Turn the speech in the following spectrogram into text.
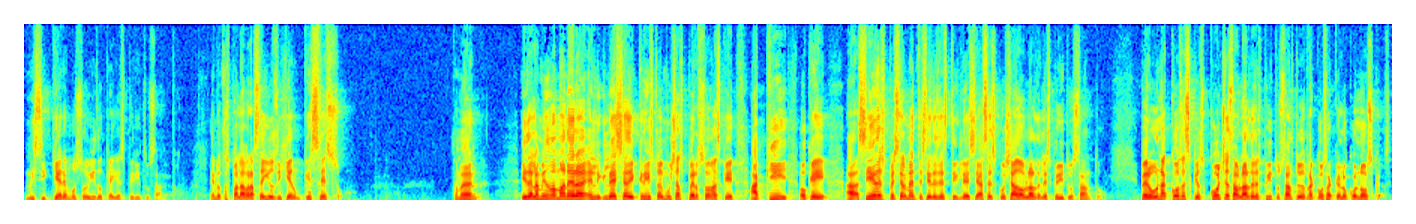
ni siquiera hemos oído que haya Espíritu Santo. En otras palabras, ellos dijeron, ¿qué es eso? Amén. Y de la misma manera en la iglesia de Cristo hay muchas personas que aquí, ok, ah, si eres, especialmente si eres de esta iglesia, has escuchado hablar del Espíritu Santo. Pero una cosa es que escuches hablar del Espíritu Santo y otra cosa que lo conozcas.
